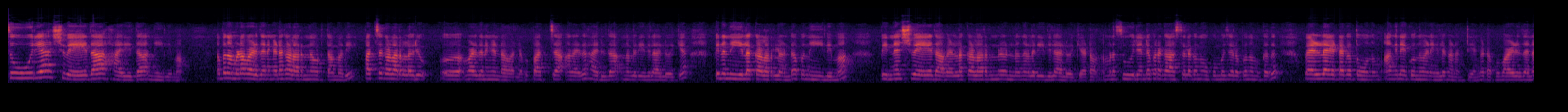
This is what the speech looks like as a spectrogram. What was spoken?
സൂര്യ ശ്വേത ഹരിത നീലിമ. അപ്പൊ നമ്മുടെ വഴുതനങ്ങയുടെ കളറിനെ ഓർത്താൽ മതി. പച്ച കളറുള്ള ഒരു വഴുതനങ്ങ ഉണ്ടാവാറില്ല. അപ്പൊ പച്ച അതായത് ഹരിത എന്നുള്ള രീതിയിൽ ആലോചിക്കുക. പിന്നെ നീല കളറിലുണ്ട് അപ്പോൾ നീലിമ. പിന്നെ ശ്വേത വെള്ള കളറിന്റെ ഉണ്ടെന്നുള്ള രീതിയിൽ ആലോചിക്കുക കേട്ടോ. നമ്മുടെ സൂര്യന്റെ പ്രകാശത്തിലൊക്കെ നോക്കുമ്പോൾ ചിലപ്പോൾ നമുക്കത് വെള്ളയായിട്ടൊക്കെ തോന്നും. അങ്ങനെയൊക്കെ ഒന്ന് വേണമെങ്കിൽ കണക്ട് ചെയ്യാം കേട്ടോ. അപ്പൊ വഴുതന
